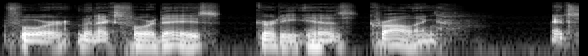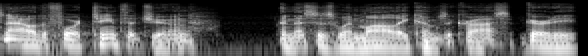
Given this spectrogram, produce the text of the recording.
for the next four days, Gertie is crawling. It's now the 14th of June. And this is when Molly comes across Gertie.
